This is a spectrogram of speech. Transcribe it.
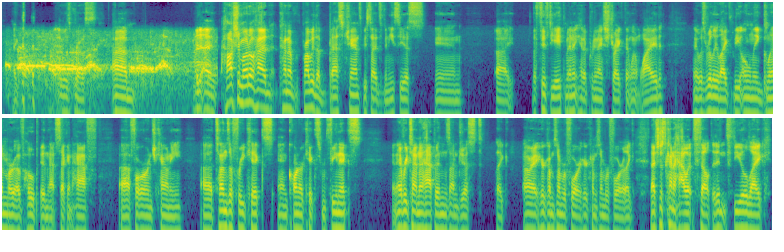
like it was gross. Um, uh, Hashimoto had kind of probably the best chance besides Vinicius in uh, the 58th minute. He had a pretty nice strike that went wide, and it was really like the only glimmer of hope in that second half uh, for Orange County. Uh, tons of free kicks and corner kicks from Phoenix. And every time that happens, I'm just like, all right, here comes number four. Here comes number four. Like that's just kind of how it felt. It didn't feel like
